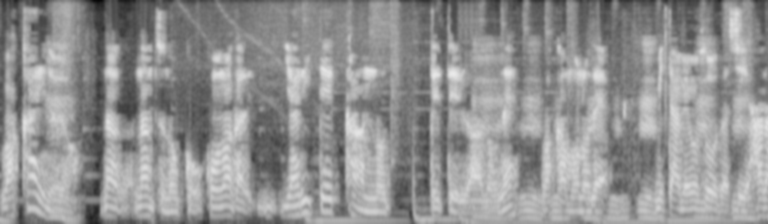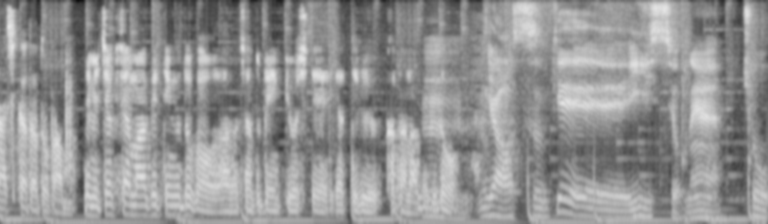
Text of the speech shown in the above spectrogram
若いのよ。ななんつうの、こう、こうなんか、やり手感の出てるあのね、若者で。見た目もそうだし、うん話し方とかも。で、めちゃくちゃマーケティングとかをあのちゃんと勉強してやってる方なんだけど、うんいや、すげえいいっすよね。超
